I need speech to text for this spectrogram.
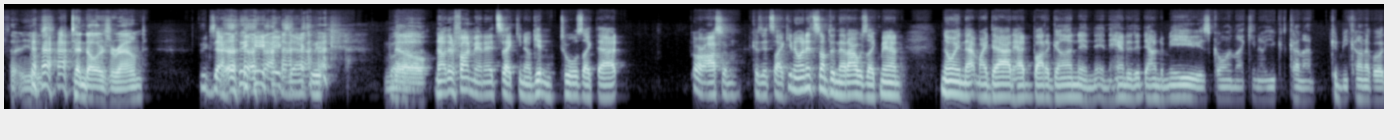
So it was ten dollars a round. Exactly. exactly. But, no. no, they're fun, man. It's like, you know, getting tools like that are awesome because it's like, you know, and it's something that I was like, man, knowing that my dad had bought a gun and, and handed it down to me is going like, you know, you could kind of, could be kind of a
